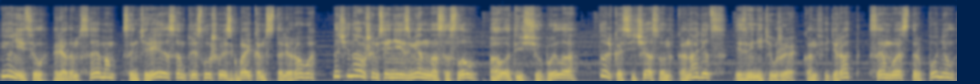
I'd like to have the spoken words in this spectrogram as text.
Юний сел рядом с Эмом, с интересом прислушиваясь к байкам Столярова, начинавшимся неизменно со слов «А вот еще было», только сейчас он канадец, извините уже, конфедерат, Сэм Вестер понял,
